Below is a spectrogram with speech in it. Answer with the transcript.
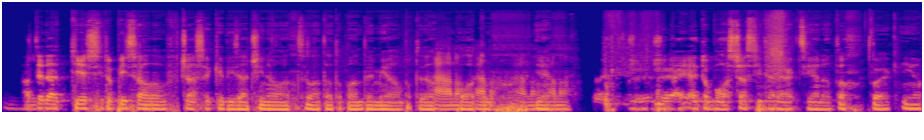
A teda tiež si to písal v čase, kedy začínala celá táto pandémia, alebo teda áno, bola áno, áno, nie? áno. Že, že aj, aj to bola z časti tá reakcia na to, tvoja kniha.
